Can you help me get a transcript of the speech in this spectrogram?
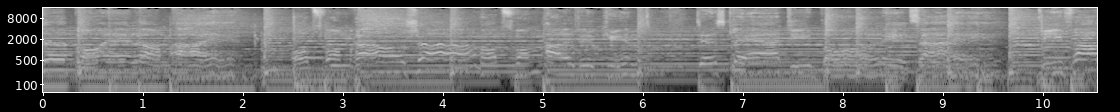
hatte Beul am Ei. Ob's vom Rauscher, ob's vom alte Kind, das klärt die Polizei. Die Frau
